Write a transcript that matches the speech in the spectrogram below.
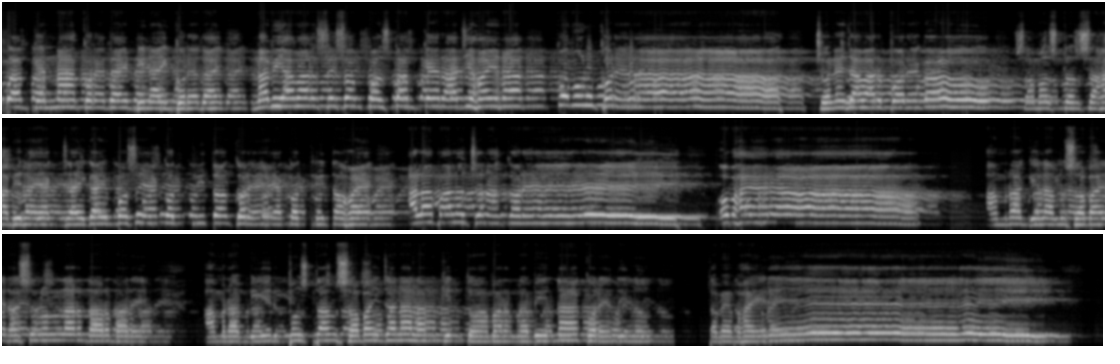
প্রস্তাবকে না করে দেয় ডিনাই করে দেয়। নবী আমার সেসব প্রস্তাবকে রাজি হয় না, কবুল করে না। চলে যাওয়ার পরে গো, সমস্ত সাহাবীরা এক জায়গায় বসে একত্রিত করে, একত্রিত হয় আলাপ আলোচনা করে। ও ভাইরা আমরা গেলাম সবাই রাসূলুল্লাহর দরবারে। আমরা বিয়ের প্রস্তাব সবাই জানালাম, কিন্তু আমার নবী না করে দিল। তবে ভাই রে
